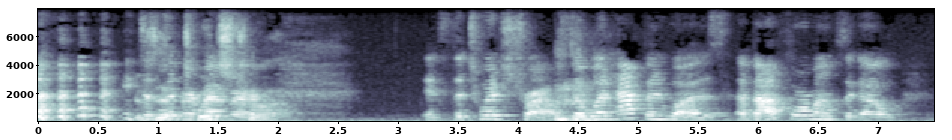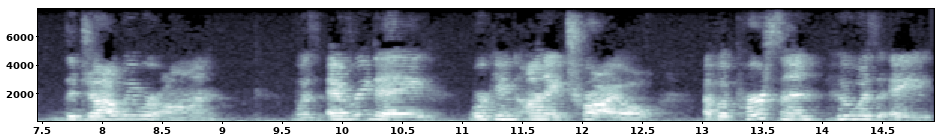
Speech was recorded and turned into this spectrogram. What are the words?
Is doesn't that Twitch remember. trial? It's the Twitch trial. So what happened was about four months ago, the job we were on was every day working on a trial of a person who was a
